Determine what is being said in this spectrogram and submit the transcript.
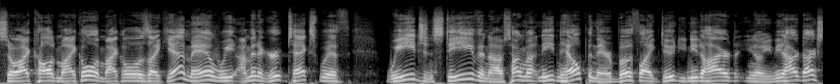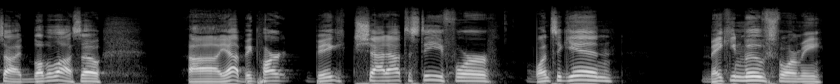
So I called Michael, and Michael was like, "Yeah, man, we I'm in a group text with Weege and Steve, and I was talking about needing help, and they were both like, dude, you need to hire, you know, you need to hire Dark Side, blah blah blah." So, uh, yeah, big part, big shout out to Steve for once again making moves for me.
